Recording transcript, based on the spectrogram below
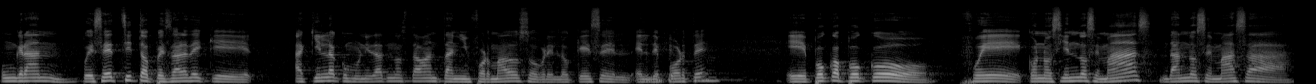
gran pues, éxito a pesar de que aquí en la comunidad no estaban tan informados sobre lo que es el deporte. Eh, poco a poco fue conociéndose más, dándose más a,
